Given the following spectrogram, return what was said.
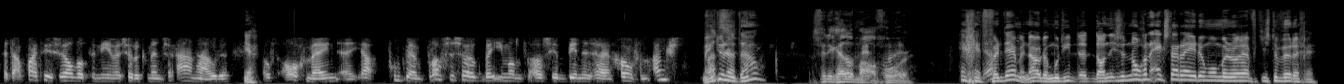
het aparte is wel dat er meer zulke mensen aanhouden. Ja. Over het algemeen, eh, ja, poepen en plassen ze ook bij iemand als ze binnen zijn. Gewoon van angst. Meent u dat nou? Dat vind ik helemaal gehoor. Hé, Gert Verdemmen. Nou, dan, moet hij, dan is het nog een extra reden om hem nog eventjes te wurgen.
